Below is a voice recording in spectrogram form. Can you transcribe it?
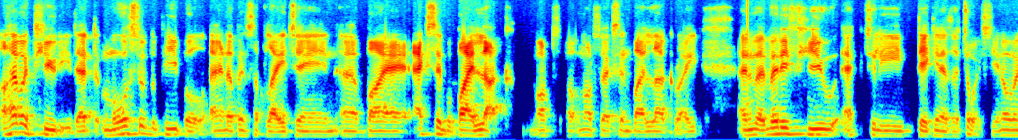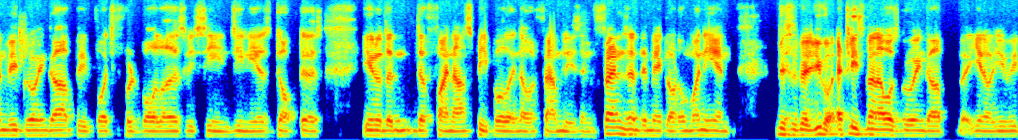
I have a theory that most of the people end up in supply chain uh, by accident, by luck, not not so accident by luck, right? And very few actually taken as a choice. You know, when we're growing up, we watch footballers, we see engineers, doctors, you know, the the finance people in our families and friends, and they make a lot of money. And this is where you go. At least when I was growing up, you know, you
